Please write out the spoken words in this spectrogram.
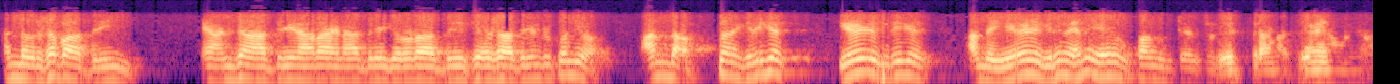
அந்த ரிஷபாத்திரி அஞ்சனாத்திரி நாராயணாத்திரி கருடாத்திரி சேஷாத்திரின்னு இருக்கும் இல்லையோ? அந்த அத்தனை கிரிகள் ஏழு கிரிகள் அந்த ஏழு கிரி ஏழு உட்கார்ந்துட்டேன்னு சொல்லி இருக்கிறாங்க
